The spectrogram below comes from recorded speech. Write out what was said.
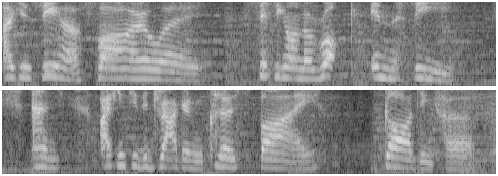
I can see her far away, sitting on a rock in the sea. And I can see the dragon close by, guarding her.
